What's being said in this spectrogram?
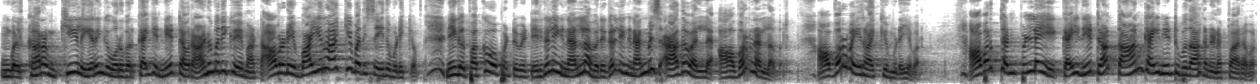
உங்கள் கரம் கீழே இறங்கி ஒருவர் கையை நீட்ட அவர் அனுமதிக்கவே மாட்டார். அவருடைய வைராக்கியம் அதை செய்து முடிக்கும். நீங்கள் பக்குவப்பட்டு விட்டீர்கள். நீங்கள் நல்லவர்கள். நீங்கள் நன்மை செ- அதுவல்ல. அவர் நல்லவர். அவர் வைராக்கியம் உடையவர். அவர் தன் பிள்ளை கை நீட்டால் தான் கை நீட்டுவதாக நினைப்பார் அவர்.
